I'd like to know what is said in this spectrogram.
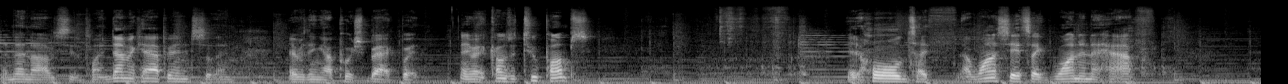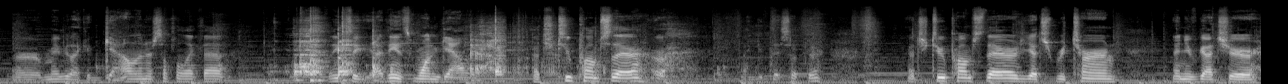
And then obviously the pandemic happened, so then everything got pushed back. But anyway, it comes with two pumps. It holds, I, I want to say it's like one and a half or maybe like a gallon or something like that. I think it's, think it's one gallon. Got your two pumps there. Ugh, I get this up there. Got your two pumps there. You got your return. Then you've got your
